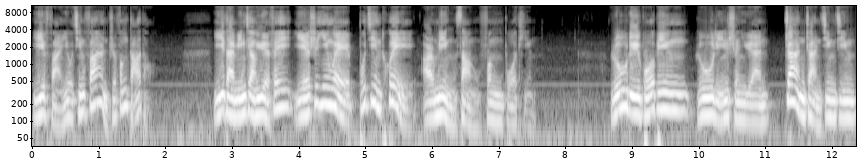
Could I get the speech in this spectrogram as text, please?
以反右倾翻案之风打倒。一代名将岳飞也是因为不进退而命丧风波亭。如履薄冰，如临深渊，战战兢兢，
